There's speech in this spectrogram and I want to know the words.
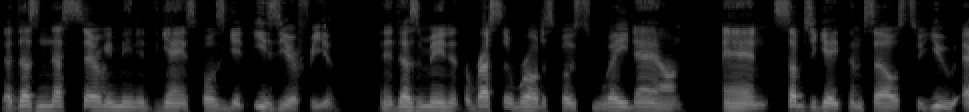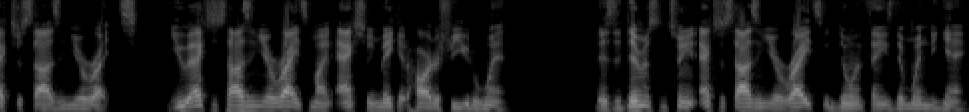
that doesn't necessarily mean that the game is supposed to get easier for you. And it doesn't mean that the rest of the world is supposed to lay down and subjugate themselves to you exercising your rights. You exercising your rights might actually make it harder for you to win. There's a difference between exercising your rights and doing things that win the game.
